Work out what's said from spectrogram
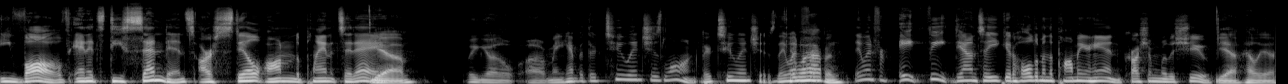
evolved and its descendants are still on the planet today. Yeah. We can go to the uh, main camp, but they're two inches long. They're two inches. They went what from, happened? They went from eight feet down so you could hold them in the palm of your hand, crush them with a shoe. Yeah, hell yeah.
